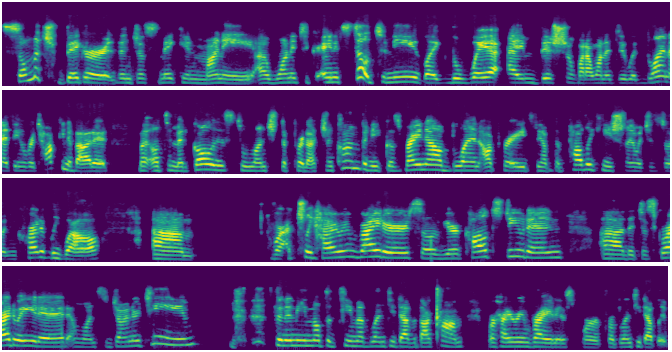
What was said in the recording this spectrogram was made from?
so much bigger than just making money. I wanted to, and it's still to me like the way I envision what I want to do with Blend. I think we're talking about it my ultimate goal is to launch the production company because right now blend operates we have the publication which is doing incredibly well. Um, we're actually hiring writers so if you're a college student uh, that just graduated and wants to join our team send an email to team at blendtw.com we're hiring writers for for blendtw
